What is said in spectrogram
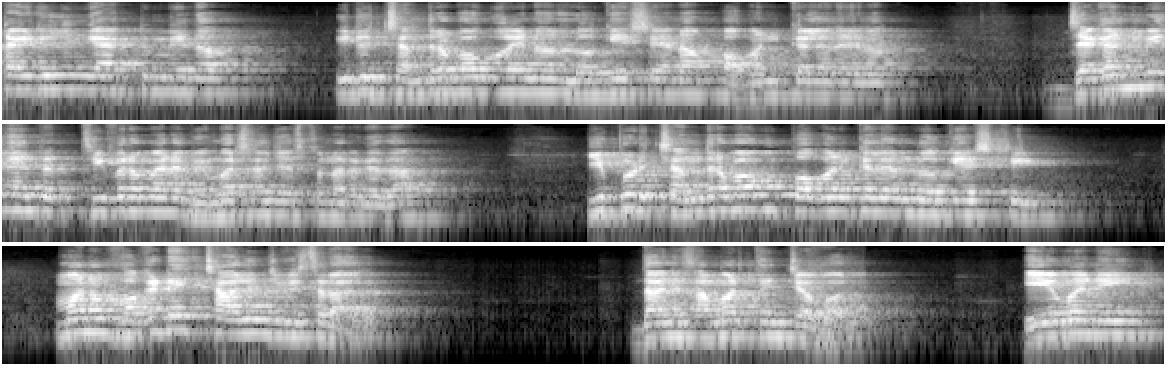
టైటిలింగ్ యాక్ట్ మీద ఇటు చంద్రబాబు అయినా లోకేష్ అయినా పవన్ కళ్యాణ్ అయినా జగన్ మీద ఇంత తీవ్రమైన విమర్శలు చేస్తున్నారు కదా. ఇప్పుడు చంద్రబాబు పవన్ కళ్యాణ్ లోకేష్కి మనం ఒకటే ఛాలెంజ్ విసరాలి. దాన్ని సమర్థించేవాళ్ళు ఏమని?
